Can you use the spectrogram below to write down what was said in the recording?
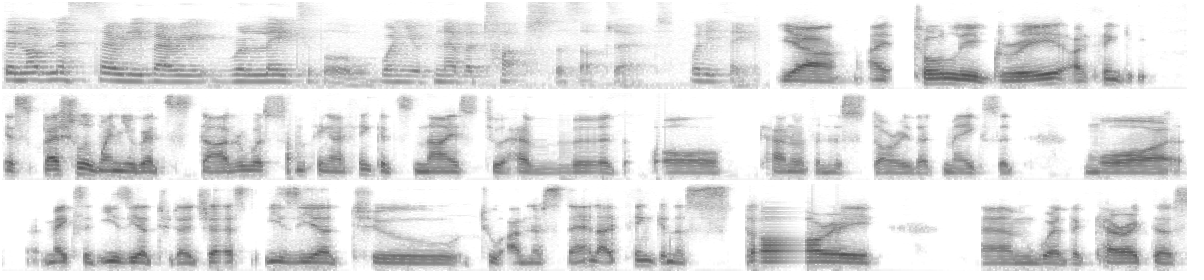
they're not necessarily very relatable when you've never touched the subject. What do you think? Yeah, I totally agree. I think especially when you get started with something, I think it's nice to have it all kind of in a story that makes it more makes it easier to digest, easier to to understand. I think in a story um, where the character is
